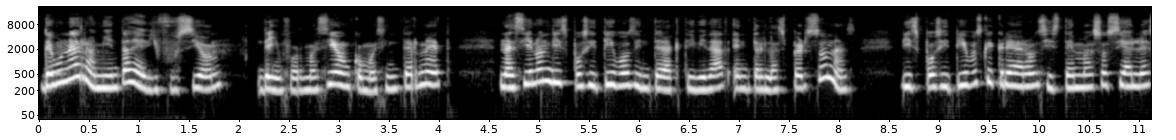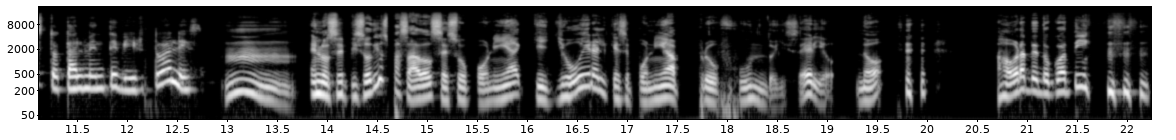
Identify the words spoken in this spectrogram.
de una herramienta de difusión de información como es Internet, nacieron dispositivos de interactividad entre las personas, dispositivos que crearon sistemas sociales totalmente virtuales. Mmm, en los episodios pasados se suponía que yo era el que se ponía profundo y serio, ¿no? Ahora te tocó a ti.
